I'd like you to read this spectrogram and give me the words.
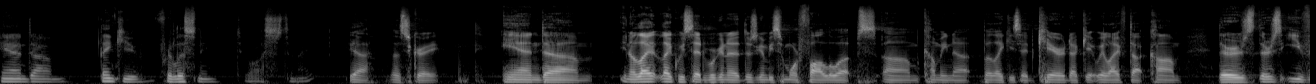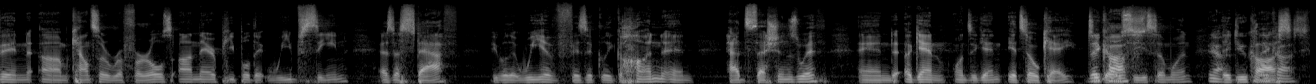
and um, thank you for listening to us tonight. Yeah, that's great. And um, you know, like, like we said, we're gonna there's gonna be some more follow ups um, coming up. But like you said, care.gatewaylife.com. There's there's even um, counselor referrals on there. People that we've seen as a staff, people that we have physically gone and had sessions with. And again, once again, it's okay to they go cost. see someone. Yeah, they do cost. They cost.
